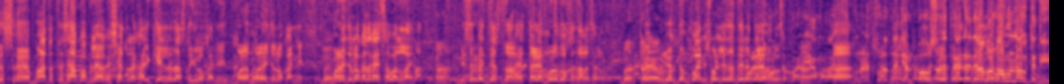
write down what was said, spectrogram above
तसं मग आता तसं आपापल्या क्षेत्राखाली केलेलंच असतं की लोकांनी मळ मळ्याच्या लोकांनी. मळ्याच्या लोकांचा काही सवाल हा. नाही निसर्गच जास्त झाला. ह्या तळ्यामुळे धोका झाला सगळा. बर तळ्यावर एक- एकदम पाणी सोडले जाते ना तळ्यामुळं. पाणी आम्हाला हा. अजिबात उन्हाळ्यात सोडत नाही. आणि पावसाळ्यात काय करते? आम्हाला वाहून लावते ती.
